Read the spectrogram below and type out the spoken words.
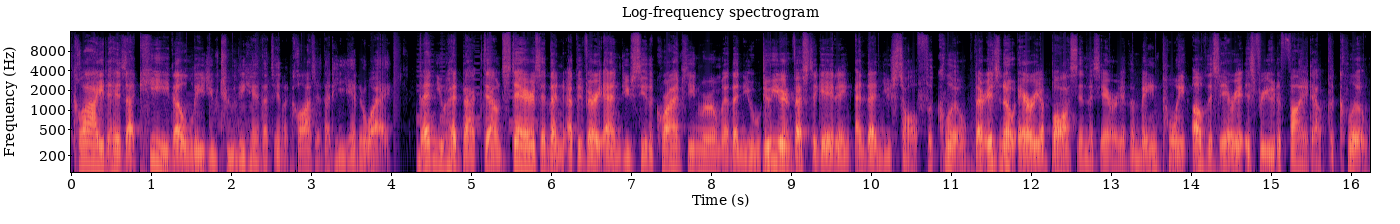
Clyde has a key that will lead you to the hand that's in a closet that he hid away. Then you head back downstairs, and then at the very end, you see the crime scene room, and then you do your investigating, and then you solve the clue. There is no area boss in this area. The main point of this area is for you to find out the clue.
